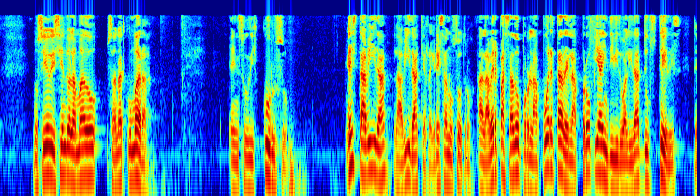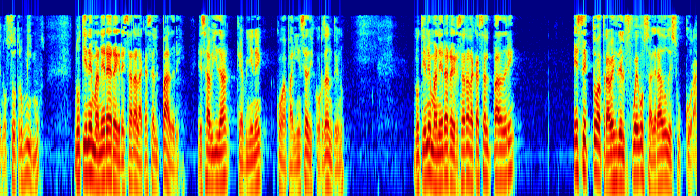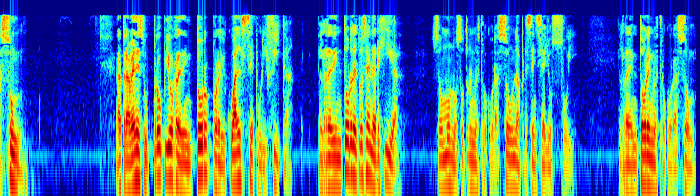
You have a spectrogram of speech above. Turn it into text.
nos sigue diciendo el amado Sanat Kumara en su discurso, esta vida, la vida que regresa a nosotros, al haber pasado por la puerta de la propia individualidad de ustedes, de nosotros mismos, no tiene manera de regresar a la casa del Padre. Esa vida que viene con apariencia discordante, ¿no? No tiene manera de regresar a la casa del Padre, excepto a través del fuego sagrado de su corazón, a través de su propio redentor por el cual se purifica. El redentor de toda esa energía somos nosotros en nuestro corazón la presencia yo soy, el redentor en nuestro corazón.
